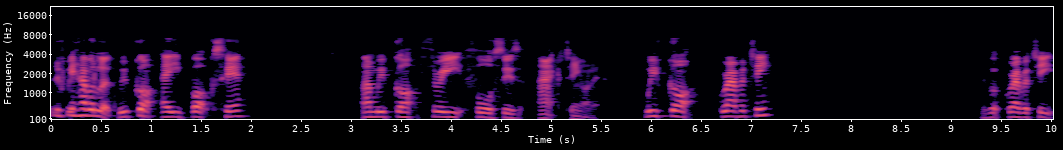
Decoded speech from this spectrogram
But if we have a look, we've got a box here and we've got three forces acting on it. We've got gravity, we've got gravity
